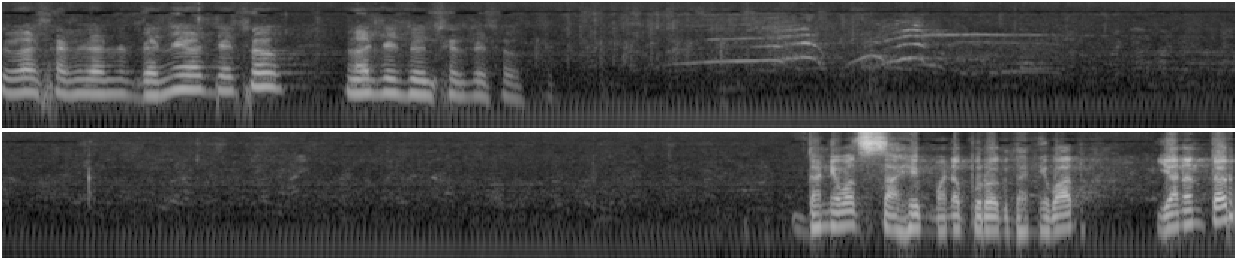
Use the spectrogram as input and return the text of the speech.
तुम्हा सगळ्यांना धन्यवाद देतो. माझे दोन शब्द सांगतो धन्यवाद साहेब मनपूर्वक धन्यवाद. यानंतर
